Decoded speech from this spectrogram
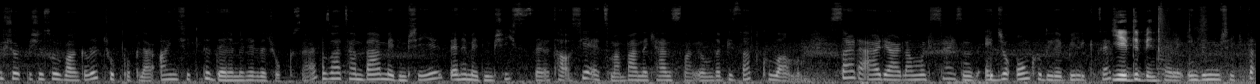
3-4-5'in soru bankaları çok popüler. Aynı şekilde denemeleri de çok güzel. Zaten beğenmediğim şeyi, denemediğim şeyi sizlere tavsiye etmem. Ben de kendi sınav yolunda bizzat kullandım. Sizler de eğer yararlanmak isterseniz Ece 10 kodu ile birlikte 7000 TL indirimli şekilde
